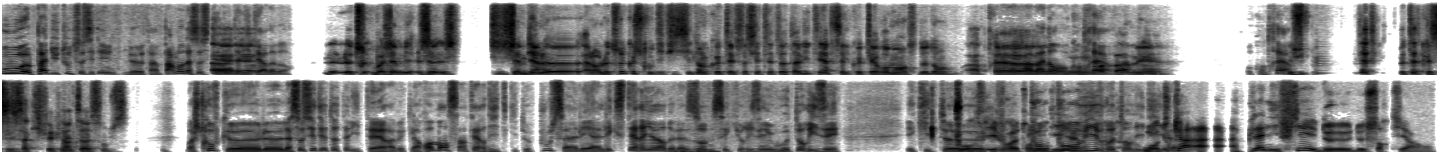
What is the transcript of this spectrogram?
Ou euh, pas du tout de société. Enfin, parlons de la société euh, totalitaire d'abord. Le, truc, moi j'aime bien. J'aime bien le. Alors, le truc que je trouve difficile dans le côté société totalitaire, c'est le côté romance dedans. Après. ah, bah non, au contraire. Pas, mais... Au contraire. Peut-être peut que c'est ça qui fait intéressant. Je sais moi, je trouve que la société totalitaire, avec la romance interdite qui te pousse à aller à l'extérieur de la zone sécurisée ou autorisée, et qui te pour vivre ton pour, Pour vivre ton idylle. Ou en tout cas à, planifier de, de sortir. Hein,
